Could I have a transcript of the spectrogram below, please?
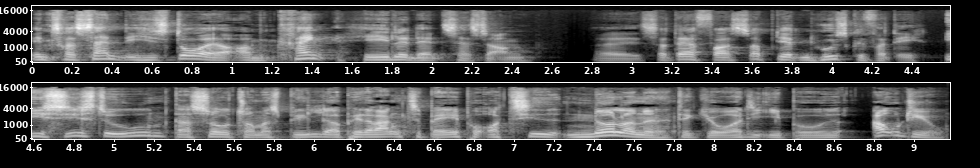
interessante historier omkring hele den sæson. Øh, så derfor så bliver den husket for det. I sidste uge, der så Thomas Bilde og Peter Wang tilbage på årtiet nullerne. Det gjorde de i både audio,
